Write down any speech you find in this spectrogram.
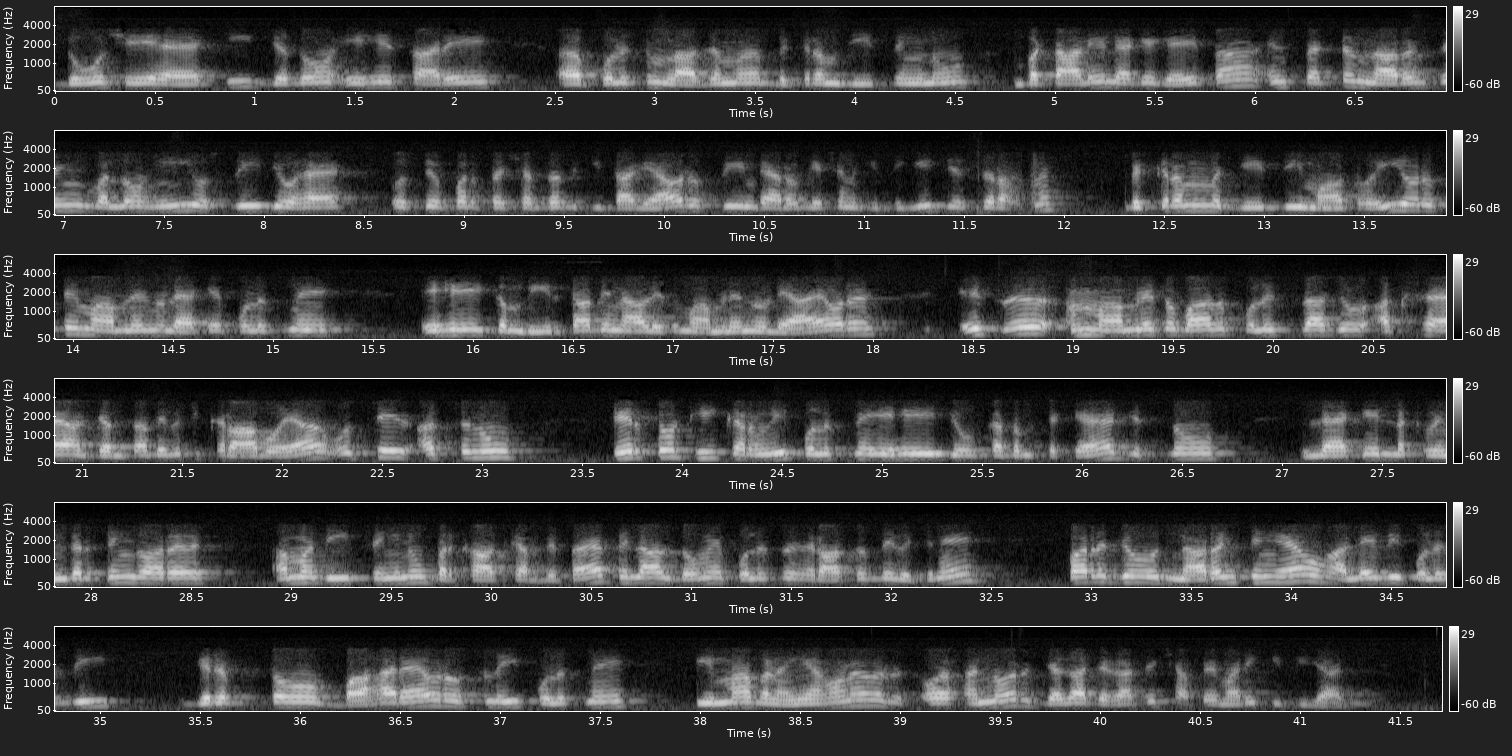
ਦੋਸ਼ ਇਹ ਹੈ ਕਿ ਜਦੋਂ ਇਹ ਸਾਰੇ ਅ, ਪੁਲਿਸ ਮੁਲਾਜ਼ਮ ਵਿਕਰਮਜੀਤ ਸਿੰਘ ਨੂੰ ਬਟਾਲੇ ਲੈ ਕੇ ਗਏ ਤਾਂ ਇੰਸਪੈਕਟਰ ਨਾਰੰਗ ਸਿੰਘ ਵੱਲੋਂ ਹੀ ਉਸ ਦੀ ਜੋ ਹੈ ਉਸ ਦੇ ਉੱਪਰ ਤਸ਼ੱਦਦ ਕੀਤਾ ਗਿਆ ਔਰ ਉਸ ਦੀ ਇੰਟਰੋਗੇਸ਼ਨ ਕੀਤੀ ਗਈ ਜਿਸ ਦੌਰਾਨ ਵਿਕਰਮਜੀਤ ਦੀ ਮੌਤ ਹੋਈ ਔਰ ਉਸੇ ਮਾਮਲੇ ਨੂੰ ਲੈ ਕੇ ਪੁਲਿਸ ਨੇ ਇਹ ਗੰਭੀਰਤਾ ਦੇ ਨਾਲ ਇਸ ਮਾਮਲੇ ਨੂੰ ਲਿਆ ਹੈ ਔਰ ਇਸ ਮਾਮਲੇ ਤੋਂ ਬਾਅਦ ਪੁਲਿਸ ਦਾ ਜੋ ਅਕਸ ਹੈ ਜਨਤਾ ਦੇ ਵਿੱਚ ਖਰਾਬ ਹੋਇਆ, ਉਸੇ ਅਕਸ ਨੂੰ ਫਿਰ ਤੋਂ ਠੀਕ ਕਰਨ ਲਈ ਪੁਲਿਸ ਨੇ ਇਹ ਜੋ ਕਦਮ ਚੁੱਕਿਆ ਹੈ, ਜਿਸ ਨੂੰ ਲੈ ਕੇ ਲਖਵਿੰਦਰ ਸਿੰਘ ਔਰ ਅਮਨਦੀਪ ਸਿੰਘ ਨੂੰ ਬਰਖਾਸਤ ਕਰ ਦਿੱਤਾ ਹੈ। ਫਿਲਹਾਲ ਦੋਵੇਂ ਪੁਲਿਸ ਹਿਰਾਸਤ ਦੇ ਵਿੱਚ ਨੇ, ਪਰ ਜੋ ਨਾਰੰਗ ਸਿੰਘ ਹੈ, ਉਹ ਹਾਲੇ ਵੀ ਪੁਲਿਸ ਦੀ ਗ੍ਰਿਫਤ ਤੋਂ ਬਾਹਰ ਹੈ ਔਰ ਉਸ ਲਈ ਪੁਲਿਸ ਨੇ ਟੀਮਾਂ ਬਣਾਈਆਂ ਹੋਣ ਔਰ ਹਨ ਔਰ ਜਗ੍ਹਾ ਜਗ੍ਹਾ ਤੇ ਛਾਪੇਮਾਰੀ ਕੀਤੀ ਜਾ ਰਹੀ ਹੈ।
